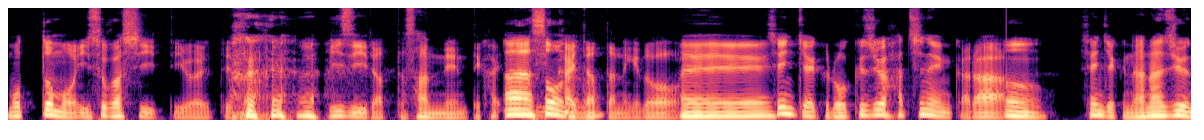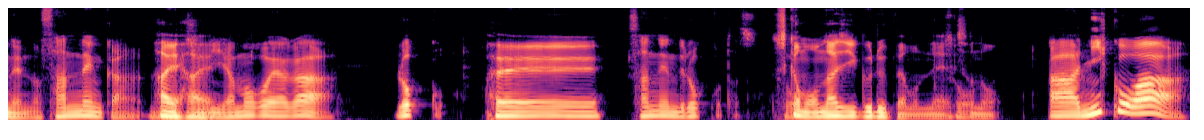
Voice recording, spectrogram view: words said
最も忙しいって言われてた ビジーだった3年って書い書いてあったんだけどへえ1968年からうん。1970年の3年間に山小屋が6個。へえ3年で6個立つ。しかも同じグループやもんねその。あ2個は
